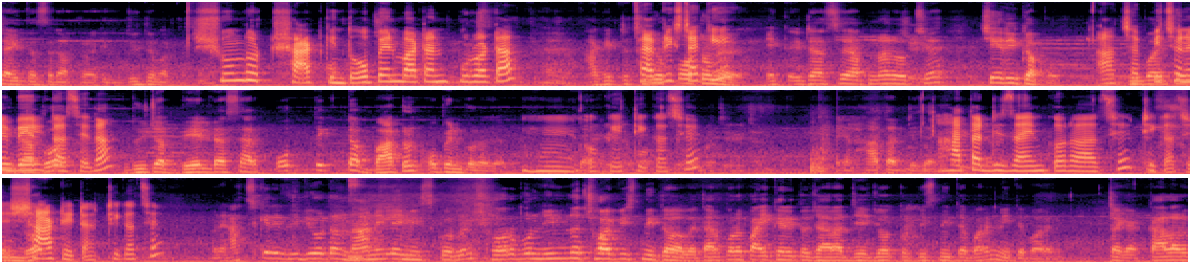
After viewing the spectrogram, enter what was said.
চাইতেছেন আপনারা কিন্তু দিতে পারতেন সুন্দর শার্ট কিন্তু ওপেন বাটন পুরোটা। হ্যাঁ আগেরটা ছিল Fabrics-টা কি? এটা আছে আপনার হচ্ছে চেরি কাপড়। আচ্ছা পিছনে বেল্ট আছে না? দুইটা বেল্ট আছে আর প্রত্যেকটা বাটন ওপেন করা যাবে। হুম ওকে ঠিক আছে। হাতার ডিজাইন হাতার ডিজাইন করা আছে ঠিক আছে। শার্ট এটা ঠিক আছে। মানে আজকের এই ভিডিওটা না নিলে মিস করবেন। সর্বনিম্ন ছয় পিস নিতে হবে। তারপরে পাইকারি তো যারা যে যত পিস নিতে পারেন নিতে পারেন। টাকা কালার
